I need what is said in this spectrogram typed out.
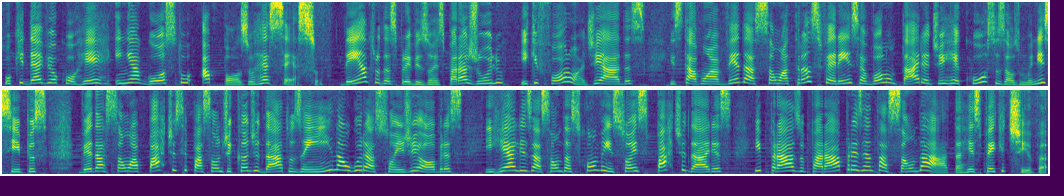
o que deve ocorrer em agosto após o recesso. Dentro das previsões para julho, e que foram adiadas, estavam a vedação à transferência voluntária de recursos aos municípios, vedação à participação de candidatos em inaugurações de obras e realização das convenções partidárias e prazo para a apresentação da ata respectiva.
